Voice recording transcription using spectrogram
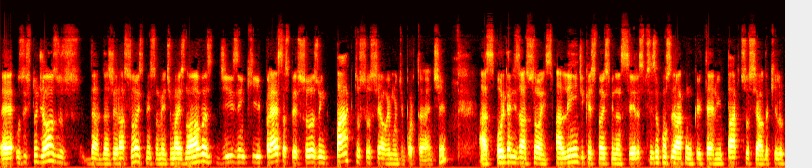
É, os estudiosos da, das gerações, principalmente mais novas, dizem que para essas pessoas o impacto social é muito importante as organizações, além de questões financeiras, precisam considerar como critério o impacto social daquilo,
